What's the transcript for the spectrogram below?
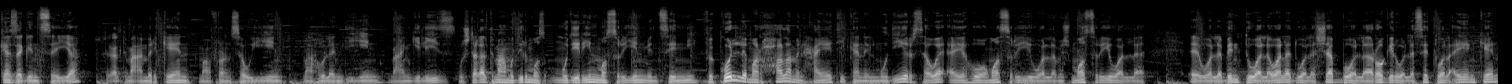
كذا جنسية. اشتغلت مع أمريكان مع فرنسويين مع هولنديين مع إنجليز. واشتغلت مع مدير مص... مديرين مصريين من سني. في كل مرحلة من حياتي كان المدير سواء هو مصري ولا مش مصري ولا ولا بنت ولا ولد ولا شاب ولا راجل ولا ست ولا ايا كان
